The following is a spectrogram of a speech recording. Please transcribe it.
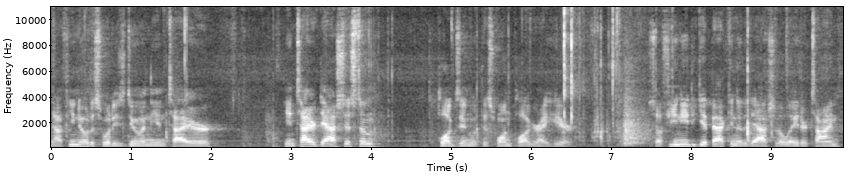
Now, if you notice what he's doing, the entire the entire dash system plugs in with this one plug right here. So if you need to get back into the dash at a later time,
